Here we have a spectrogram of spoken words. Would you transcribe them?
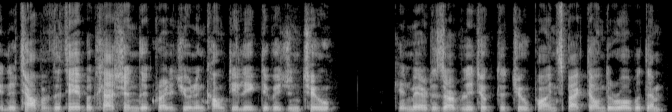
In the top of the table clash in the Credit Union County League Division 2, Kenmare deservedly took the two points back down the road with them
